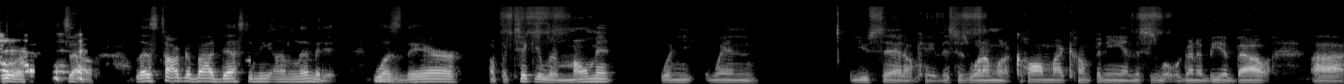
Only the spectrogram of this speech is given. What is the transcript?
sure. so let's talk about Destiny Unlimited. Was mm-hmm. there a particular moment when when you said, okay, this is what I'm going to call my company and this is what we're going to be about. Uh,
